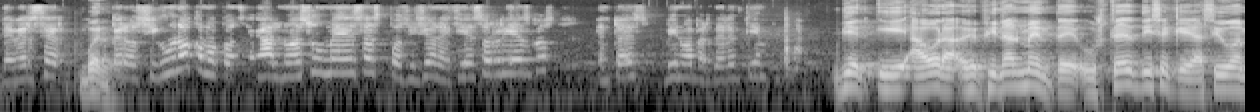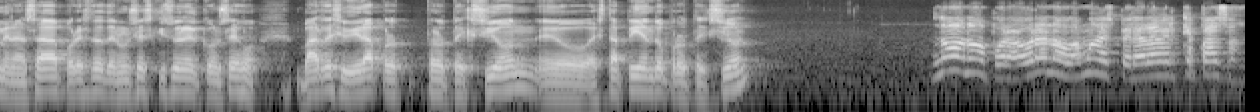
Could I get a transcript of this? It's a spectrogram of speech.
deber ser. Bueno. Pero si uno como concejal no asume esas posiciones y esos riesgos, entonces vino a perder el tiempo. Bien, y ahora, eh, finalmente, usted dice que ha sido amenazada por estas denuncias que hizo en el Consejo. ¿Va a recibir a protección eh, o está pidiendo protección? No, no, por ahora no. Vamos a esperar a ver qué pasa.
